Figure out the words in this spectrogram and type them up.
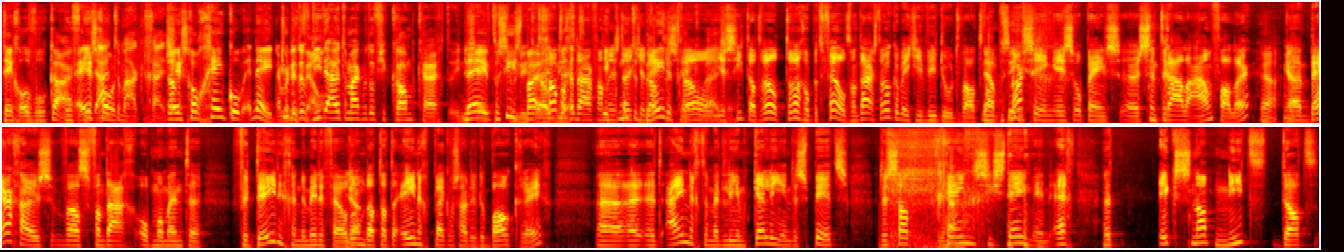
tegenover elkaar. Hoeft Er niet is, uit gewoon, te maken, Gijs. er is gewoon geen... Nee, Ja, maar dit hoeft niet uit te maken met of je kramp krijgt in de Nee, 70 precies, maar. Het grappige daarvan is dat de je dat brede dus wel, je ziet dat wel terug op het veld. Want daar is het ook een beetje wie doet wat. Want precies. Narsing is opeens eh, centrale aanvaller. Ja. Ja. Eh, Berghuis was vandaag op momenten verdedigende middenvelder. Ja. Omdat dat de enige plek was waar hij de bal kreeg. Eh, eh, het eindigde met Liam Kelly in de spits. Er zat geen systeem in. Echt, het, ik snap niet dat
